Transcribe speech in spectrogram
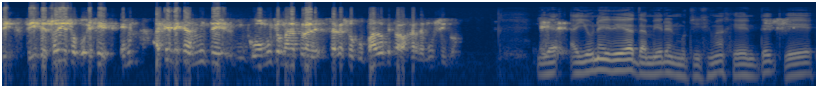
sí, si dices, soy eso, es decir, hay gente que admite como mucho más natural ser desocupado que trabajar de músico. Y este, hay una idea también en muchísima gente que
